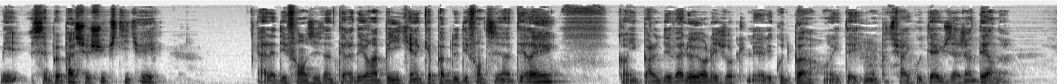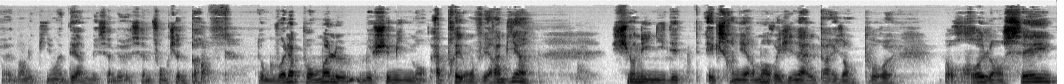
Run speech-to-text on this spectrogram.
mais ça ne peut pas se substituer à la défense des intérêts. D'ailleurs, un pays qui est incapable de défendre ses intérêts, quand il parle des valeurs, les autres ne l'écoutent pas, en réalité. On peut se faire écouter à usage interne, euh, dans l'opinion interne, mais ça ne, ça ne fonctionne pas. Donc voilà pour moi le, le, cheminement. Après, on verra bien. Si on a une idée extraordinairement originale, par exemple, pour euh, relancer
